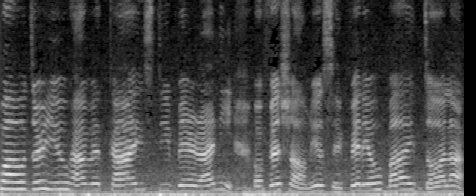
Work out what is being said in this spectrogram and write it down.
Wow, there you have it, guys. The Berani official music video by Dolla.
